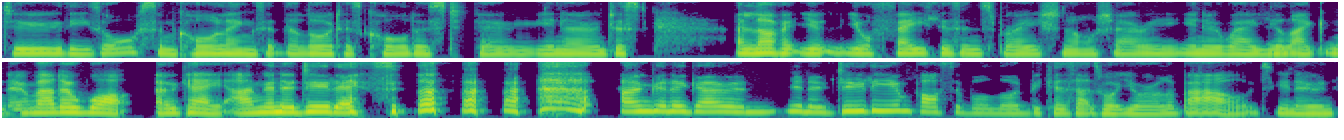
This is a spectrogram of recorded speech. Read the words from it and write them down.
do these awesome callings that the Lord has called us to, you know, just I love it. Your your faith is inspirational, Sherrie. You know, where you're like, no matter what, okay, I'm gonna do this. I'm gonna go and, you know, do the impossible, Lord, because that's what you're all about, you know. And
